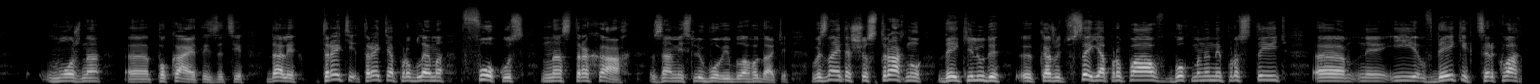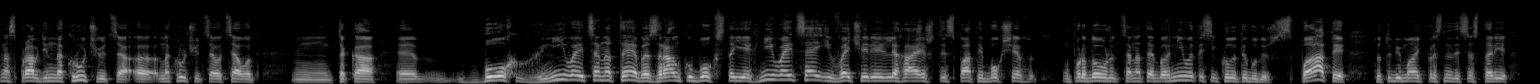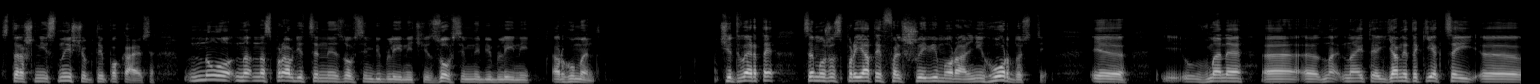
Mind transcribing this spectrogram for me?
можна е, покаятись за ці. Далі, треті, третя проблема фокус на страхах замість любові і благодаті. Ви знаєте, що страх, ну, деякі люди е, кажуть, все, я пропав, Бог мене не простить. Е, е, і в деяких церквах насправді накручується, е, накручується оця от така е, Бог гнівається на тебе. Зранку Бог встає, гнівається, і ввечері лягаєш ти спати. Бог ще продовжується на тебе гніватись. І коли ти будеш спати, то тобі мають приснитися старі страшні сни, щоб ти покаявся. Ну на, насправді це не зовсім біблійний чи зовсім не біблійний аргумент. Четверте, це може сприяти фальшивій моральній гордості. В мене, е, е, знаєте, я не такий, як цей е,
